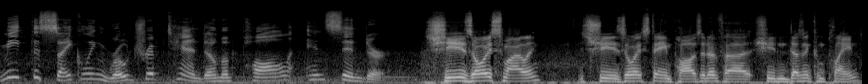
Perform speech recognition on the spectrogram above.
Meet the cycling road trip tandem of Paul and Cinder. She's always smiling. She's always staying positive. Uh, she doesn't complain.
